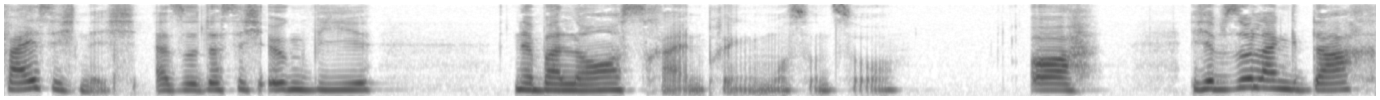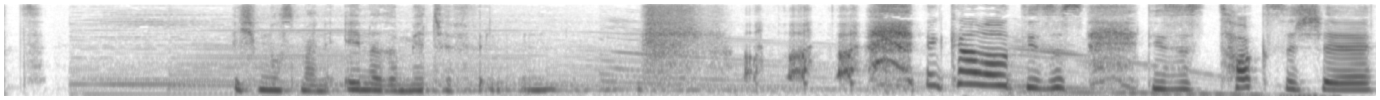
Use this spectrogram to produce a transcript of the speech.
weiß ich nicht, also dass ich irgendwie eine Balance reinbringen muss und so. Oh, ich habe so lange gedacht, ich muss meine innere Mitte finden. Dann kam auch dieses, dieses toxische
